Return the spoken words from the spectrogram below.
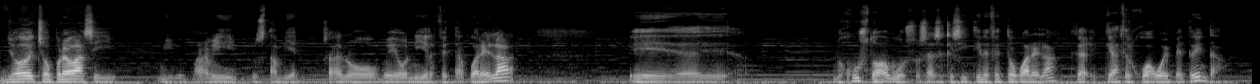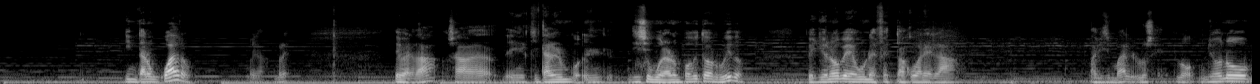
Yo he hecho pruebas y, y para mí pues, están bien. O sea, no veo ni el efecto acuarela. Eh, lo justo, vamos. O sea, es que si tiene efecto acuarela, ¿qué, qué hace el Huawei P30? ¿Pintar un cuadro? Venga, hombre. De verdad. O sea, quitar disimular un poquito el ruido. Pero yo no veo un efecto acuarela abismal, no sé. No, yo no,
